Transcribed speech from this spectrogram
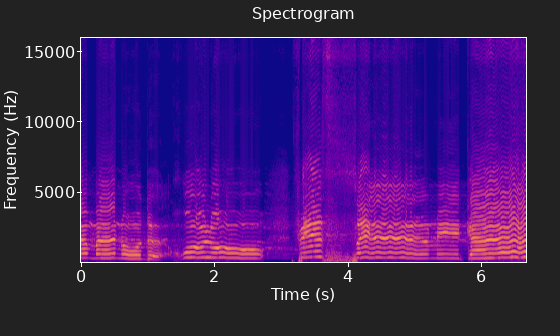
آمنوا ادخلوا في السلم كافة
